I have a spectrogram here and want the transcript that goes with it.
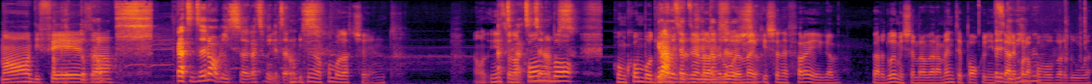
No, Detto, difesa. però. Grazie Zeromis, grazie mille Continua Zeromis. combo da 100. Inizia una combo con combo 2 Grazie, per Zeromis. 2. Beh, chi se ne frega. Per 2 mi sembra veramente poco iniziare con la combo per 2.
